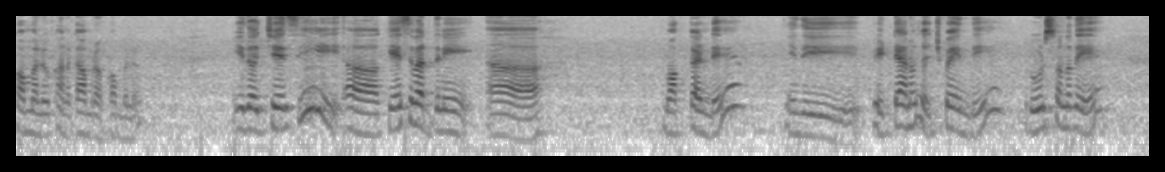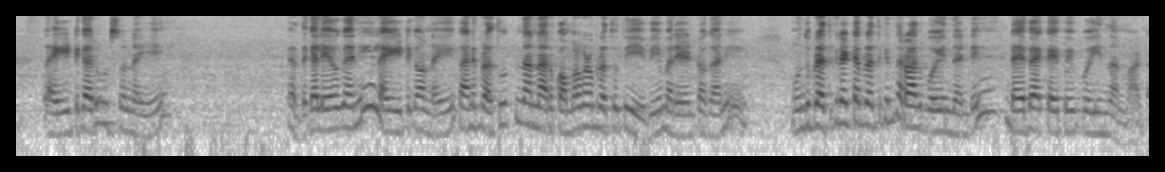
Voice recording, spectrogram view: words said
కొమ్మలు కనకాంబరం కొమ్మలు. ఇది వచ్చేసి కేశవర్ధిని మొక్క అండి ఇది పెట్టాను చచ్చిపోయింది. రూట్స్ ఉన్నది. లైట్గా రూట్స్ ఉన్నాయి. పెద్దగా లేవు కానీ లైట్గా ఉన్నాయి. కానీ బ్రతుకుతుంది అన్నారు కొమ్మలు కూడా బ్రతుకుతాయి ఇవి మరి ఏంటో కానీ. ముందు బ్రతికినట్టే బ్రతికిన తర్వాత పోయిందండి. డైబ్యాక్ అయిపోయి పోయిందనమాట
